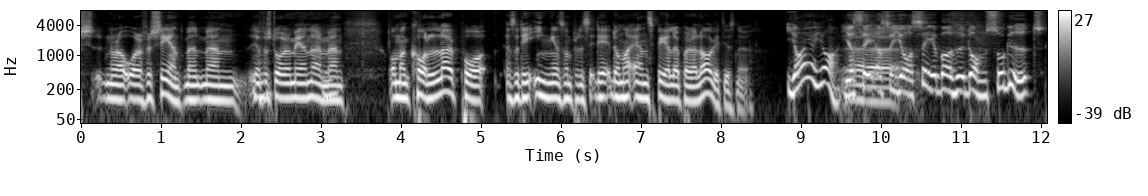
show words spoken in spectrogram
för, några år för sent, men, men jag förstår vad du menar. Men om man kollar på, alltså det är ingen som producerar, det, de har en spelare på det här laget just nu. Ja, ja, ja. Jag säger, alltså, jag säger bara hur de såg ut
